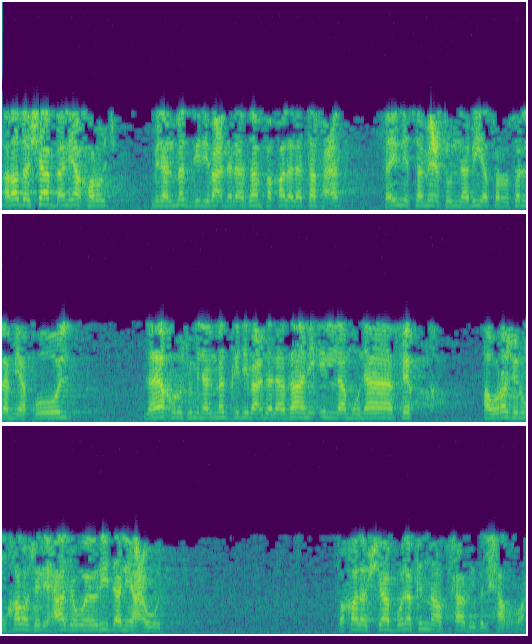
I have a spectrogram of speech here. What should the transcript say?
أراد شاب أن يخرج من المسجد بعد الأذان فقال لا تفعل فإني سمعت النبي صلى الله عليه وسلم يقول لا يخرج من المسجد بعد الأذان إلا منافق أو رجل خرج لحاجة ويريد أن يعود. فقال الشاب ولكن أصحابي بالحرة.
